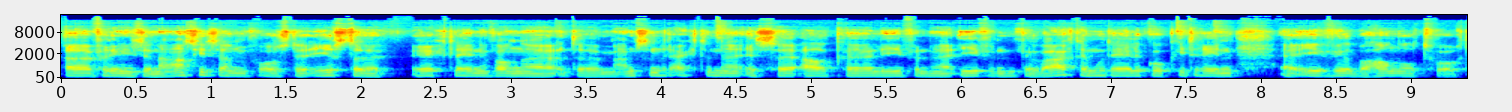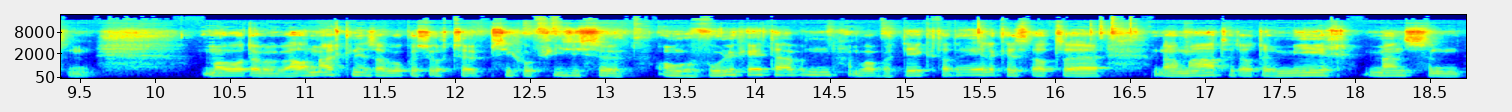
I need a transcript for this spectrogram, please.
Verenigde Naties en volgens de eerste richtlijnen van de mensenrechten is elk leven evenveel waard en moet eigenlijk ook iedereen evenveel behandeld worden. Maar wat we wel merken is dat we ook een soort eh, psychofysische ongevoeligheid hebben. En wat betekent dat eigenlijk? Is dat eh, naarmate dat er meer mensen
